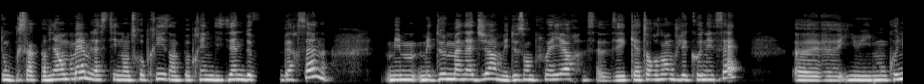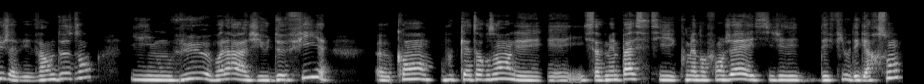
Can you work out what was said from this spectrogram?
donc ça revient au même. Là, c'était une entreprise à peu près une dizaine de personnes. Mes, mes deux managers, mes deux employeurs, ça faisait 14 ans que je les connaissais. Euh, ils, m'ont connu, j'avais 22 ans. Ils m'ont vu, voilà, j'ai eu deux filles. Euh, quand au bout de 14 ans, les, ils savent même pas si combien d'enfants j'ai et si j'ai des filles ou des garçons,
